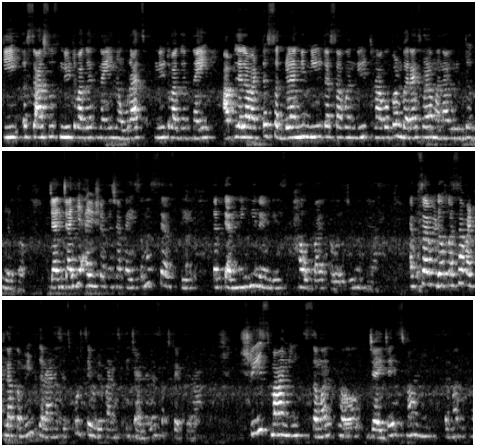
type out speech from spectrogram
की सासूच नीट वागत नाही नवराच नीट वागत नाही. आपल्याला वाटतं सगळ्यांनी नीट असावं नीट राहावं पण बऱ्याच वेळा मनाविरुद्ध घडतं. ज्यांच्याही आयुष्यात अशा काही समस्या असतील तर त्यांनीही रेमडीज हा उपाय आवर्जून घ्या. आजचा व्हिडिओ कसा वाटला कमेंट करा आणि तसेच पुढचे व्हिडिओ पाहण्यासाठी चॅनलला सबस्क्राईब करा. श्री स्वामी समर्थ. जय जय स्वामी समर्थ.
